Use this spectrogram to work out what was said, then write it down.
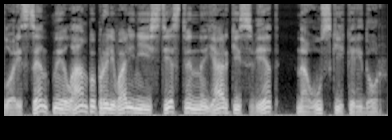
Флуоресцентные лампы проливали неестественно яркий свет на узкий коридор.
